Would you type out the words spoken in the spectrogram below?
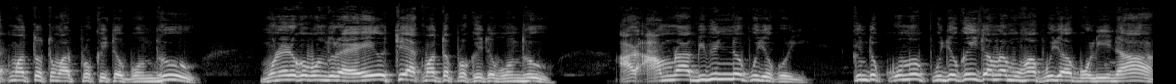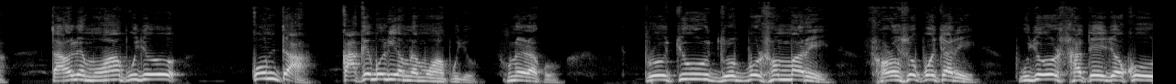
একমাত্র তোমার প্রকৃত বন্ধু। মনে রেখো বন্ধুরা, এই হচ্ছে একমাত্র প্রকৃত বন্ধু। আর আমরা বিভিন্ন পুজো করি, কিন্তু কোনো পুজোকেই তো আমরা মহাপূজা বলি না। তাহলে মহাপুজো কোনটা? কাকে বলি আমরা মহাপুজো? শুনে রাখো। প্রচুর দ্রব্য সম্ভারে, সরসোপচারে, পুজোর সাথে যখন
